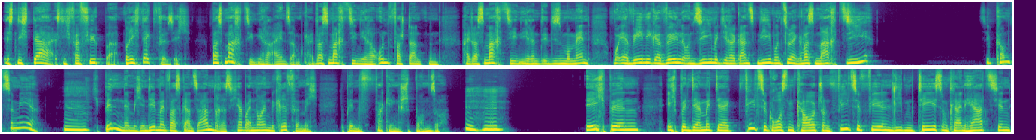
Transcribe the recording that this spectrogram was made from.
Ist nicht da, ist nicht verfügbar, bricht weg für sich. Was macht sie in ihrer Einsamkeit? Was macht sie in ihrer Unverstandenheit? Was macht sie in, ihren, in diesem Moment, wo er weniger will und sie mit ihrer ganzen Liebe und Zuneigung? Was macht sie? Sie kommt zu mir. Mhm. Ich bin nämlich in dem Moment was ganz anderes. Ich habe einen neuen Begriff für mich. Ich bin ein fucking Sponsor. Mhm. Ich bin, ich bin der mit der viel zu großen Couch und viel zu vielen lieben Tees und kleinen Herzchen,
